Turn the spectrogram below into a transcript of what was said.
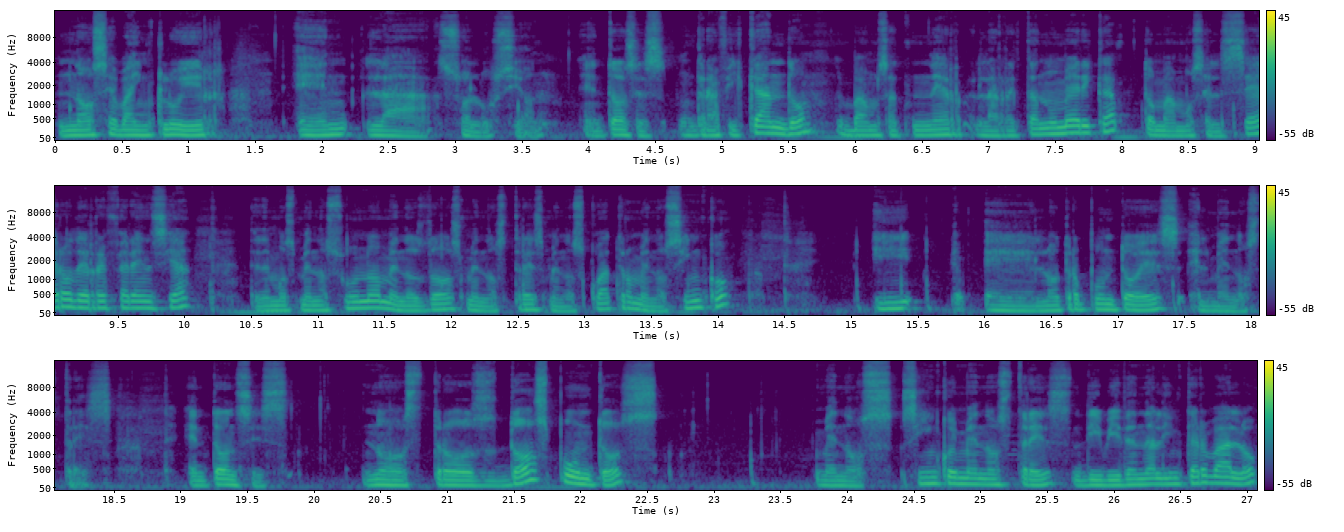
no se va a incluir en la solución. Entonces, graficando, vamos a tener la recta numérica, tomamos el 0 de referencia, tenemos menos 1, menos 2, menos 3, menos 4, menos 5 y eh, el otro punto es el menos 3. Entonces, nuestros dos puntos, menos 5 y menos 3, dividen al intervalo,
